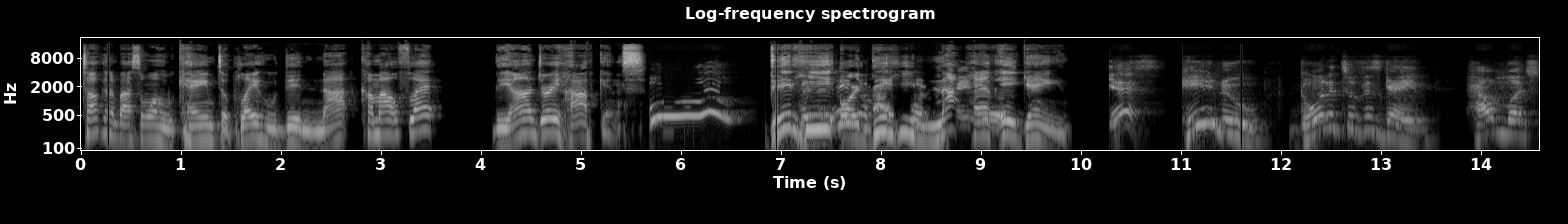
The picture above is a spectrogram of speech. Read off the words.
Talking about someone who came to play who did not come out flat, DeAndre Hopkins. Ooh. Did he or did he not have a game? Yes. He knew going into this game how much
